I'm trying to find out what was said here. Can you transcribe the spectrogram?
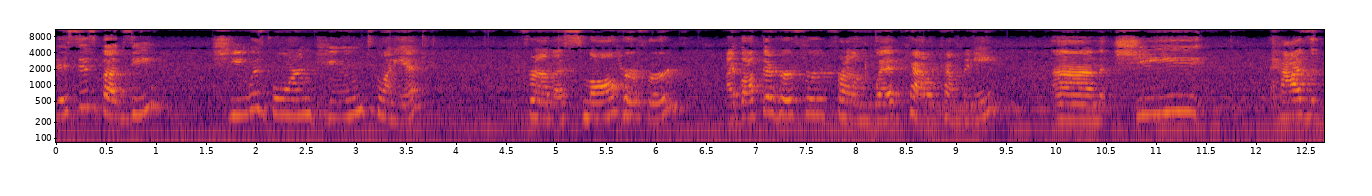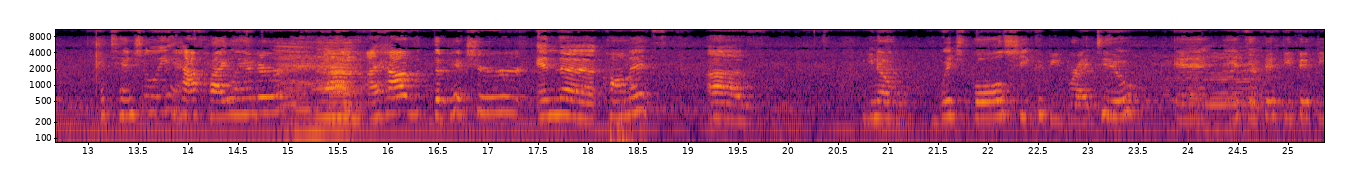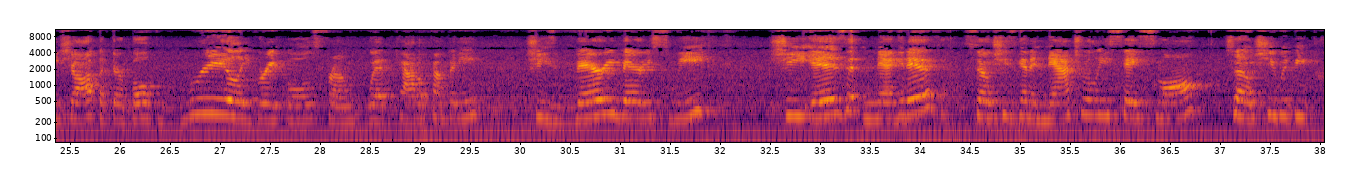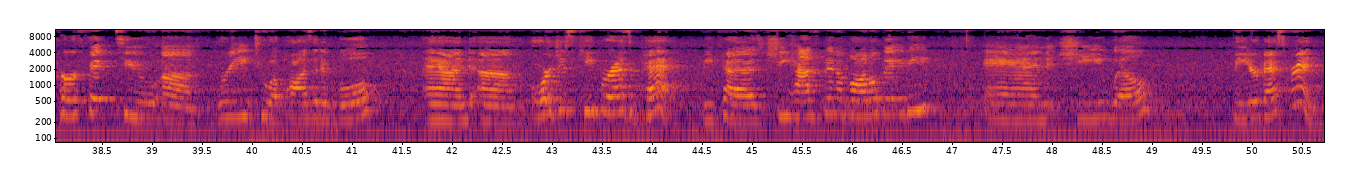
this is Bugsy. She was born June 20th from a small Hereford. I bought the Hereford from Webb Cattle Company. Um, she has potentially half Highlander. Um, I have the picture in the comments of, you know, which bull she could be bred to. It, it's a 50-50 shot, but they're both really great bulls from Webb Cattle Company. She's very, very sweet. She is negative, so she's gonna naturally stay small. So she would be perfect to um, breed to a positive bull and um, or just keep her as a pet because she has been a bottle baby and she will be your best friend.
